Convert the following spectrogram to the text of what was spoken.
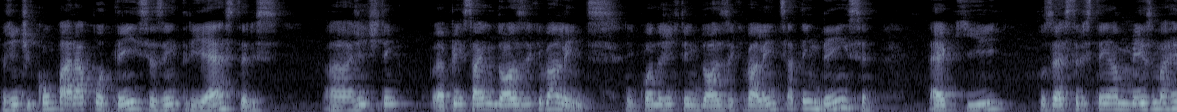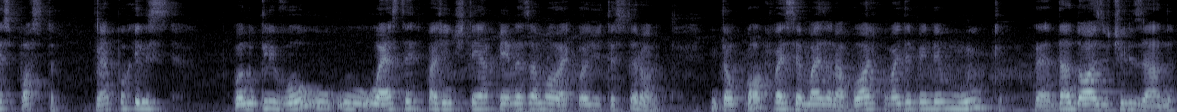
a gente comparar potências entre ésteres, a gente tem que é, pensar em doses equivalentes. E quando a gente tem doses equivalentes, a tendência é que os ésteres tenham a mesma resposta, né? Porque eles, quando clivou o, o, o éster, a gente tem apenas a molécula de testosterona. Então, qual que vai ser mais anabólico vai depender muito né, da dose utilizada,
